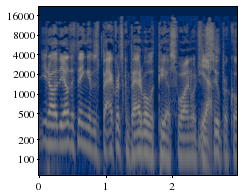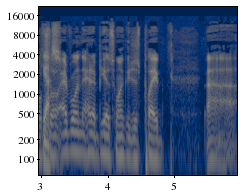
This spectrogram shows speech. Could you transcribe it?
you know the other thing it was backwards compatible with PS1, which Yes. was super cool. Yes. So everyone that had a PS1 could just play. Uh,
